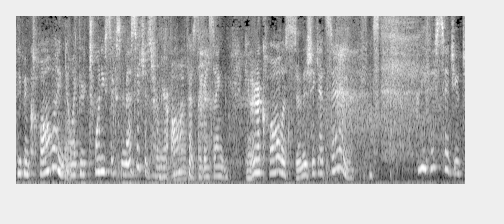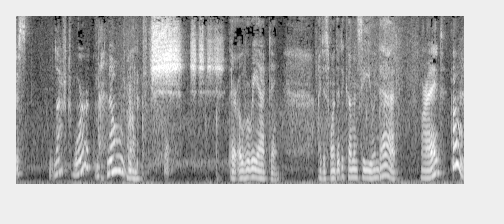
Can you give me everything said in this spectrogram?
they've been calling. Like, there are 26 messages from your office. They've been saying, get her a call as soon as she gets in. Honey, they said you just left work no. Mom, shh, shh, shh, shh. They're overreacting. I just wanted to come and see you and Dad. All right? Oh.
